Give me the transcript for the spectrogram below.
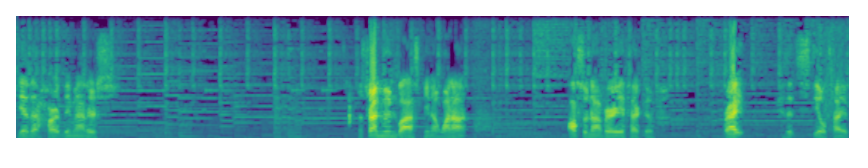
Yeah, that hardly matters. Let's try Moonblast, you know, why not? Also not very effective. Right, because it's Steel type.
